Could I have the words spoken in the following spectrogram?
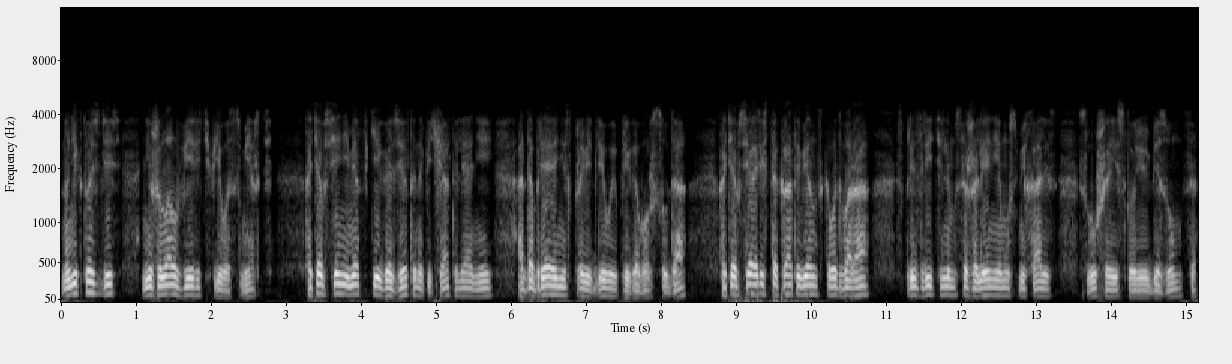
Но никто здесь не желал верить в его смерть, хотя все немецкие газеты напечатали о ней, одобряя несправедливый приговор суда, хотя все аристократы Венского двора с презрительным сожалением усмехались, слушая историю безумца,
